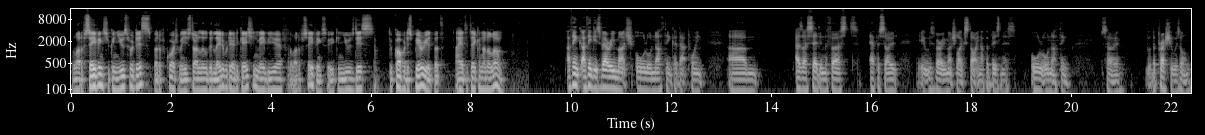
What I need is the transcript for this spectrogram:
lot of savings you can use for this. But of course, when you start a little bit later with your education, maybe you have a lot of savings, so you can use this to cover this period. But I had to take another loan. I think I think it's very much all or nothing at that point. Um, as I said in the first episode, it was very much like starting up a business, all or nothing. So the pressure was on.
